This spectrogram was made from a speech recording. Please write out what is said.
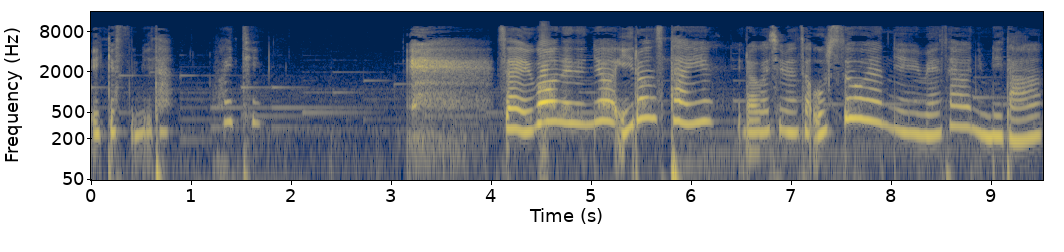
있겠습니다. 화이팅! 자, 이번에는요, 이런 스타일이라고 하시면서 우스호연님의 사연입니다.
